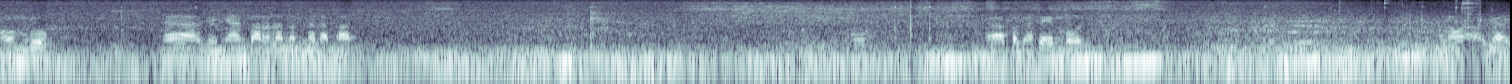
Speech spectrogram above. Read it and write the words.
Umbok. Eh, ganyan para lapat na lapat. Oh. Ah, pag assemble, ano ka agad?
